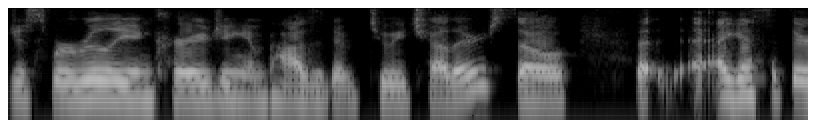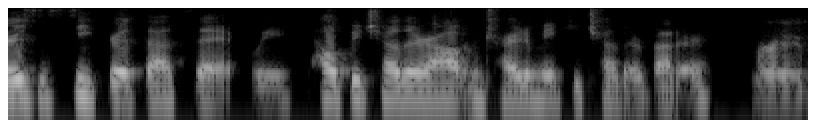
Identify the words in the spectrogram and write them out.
just we're really encouraging and positive to each other. So that, i guess if there is a secret that's it. We help each other out and try to make each other better. Right.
